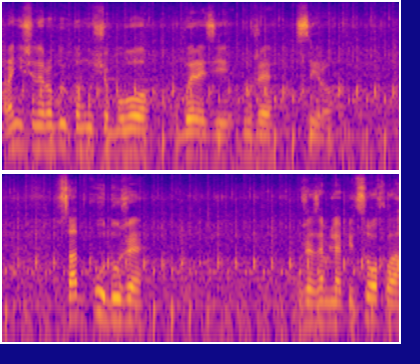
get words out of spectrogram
Раніше не робив, тому що було у березі дуже сиро. В садку дуже вже земля підсохла.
